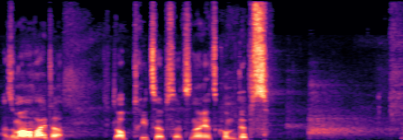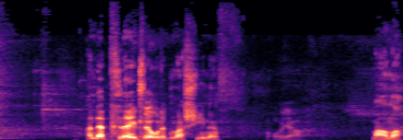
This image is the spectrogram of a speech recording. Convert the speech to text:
Also machen wir weiter. Ich glaube Trizeps jetzt. Ne? Jetzt kommen Dips. An der Plate-Loaded-Maschine. Oh ja. Machen wir.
